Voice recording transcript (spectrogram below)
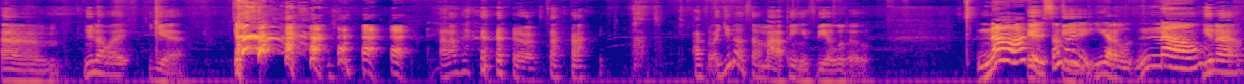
um, you know what? Yeah. I don't. I feel like you know some of my opinions be a little, No, I It's sometimes you gotta no. you know.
